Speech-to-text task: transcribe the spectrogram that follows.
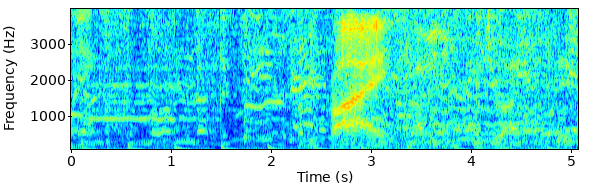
playing cards. We're gonna stop you pride. What's your right? Let's see.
